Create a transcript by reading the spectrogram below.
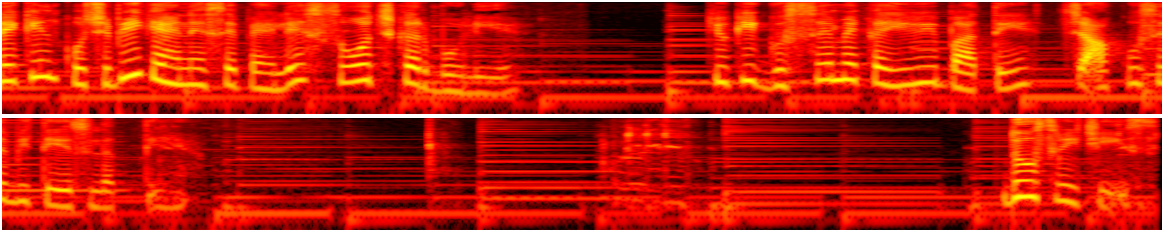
लेकिन कुछ भी कहने से पहले सोच कर बोलिए। क्योंकि गुस्से में कही हुई बातें चाकू से भी तेज लगती हैं। दूसरी चीज़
